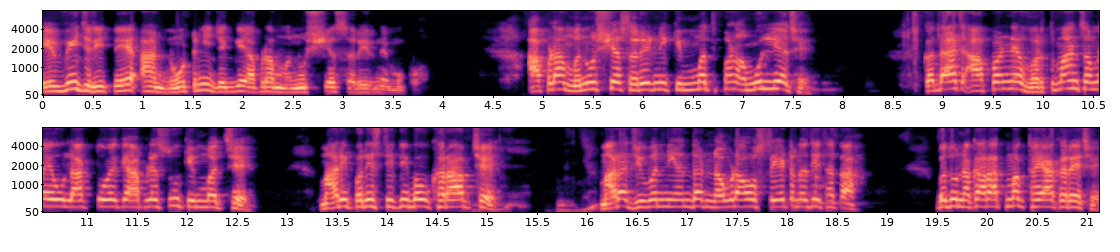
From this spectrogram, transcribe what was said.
એવી જ રીતે આ નોટની જગ્યાએ આપણા મનુષ્ય શરીરને મૂકો. આપણા મનુષ્ય શરીરની કિંમત પણ અમૂલ્ય છે. કદાચ આપણને વર્તમાન સમય એવું લાગતું હોય કે આપણે શું કિંમત છે? મારી પરિસ્થિતિ બહુ ખરાબ છે. મારા જીવનની અંદર નવડાઓ સેટ નથી થતા. બધું નકારાત્મક થયા કરે છે.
